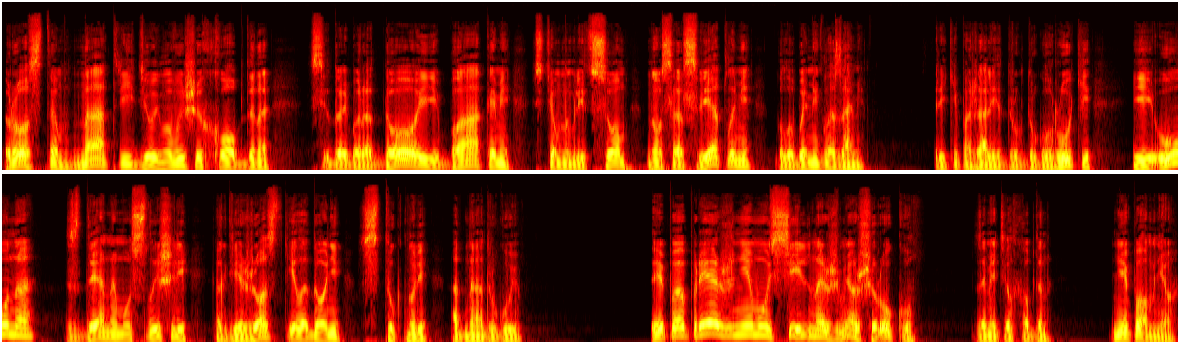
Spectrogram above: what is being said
ростом на три дюйма выше Хобдена — седой бородой и баками, с темным лицом, но со светлыми голубыми глазами. Старики пожали друг другу руки, и Уна с Дэном услышали, как две жесткие ладони стукнули одна о другую. — Ты по-прежнему сильно жмешь руку, — заметил Хобден. — Не помню.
